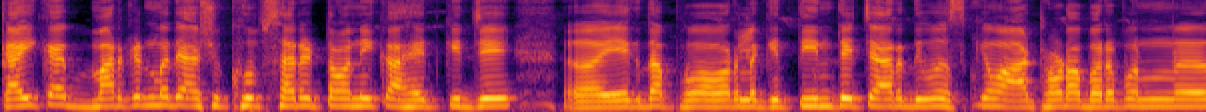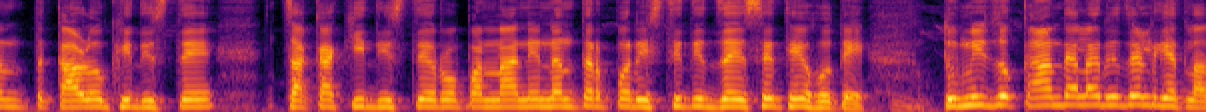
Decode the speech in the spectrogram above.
काही काही मार्केटमध्ये असे खूप सारे टॉनिक आहेत की जे एकदा फवारलं की तीन ते चार दिवस किंवा आठवडाभर पण काळोखी दिसते चकाकी दिसते रोपांना आणि नंतर परिस्थिती जैसे ते होते. तुम्ही जो कांद्याला रिझल्ट घेतला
